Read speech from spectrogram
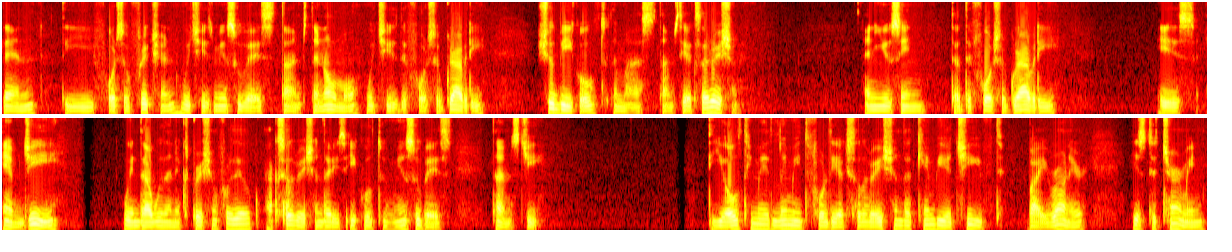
then the force of friction, which is mu sub s times the normal, which is the force of gravity, should be equal to the mass times the acceleration. And using that the force of gravity is mg, we end up with an expression for the acceleration that is equal to mu sub s times g. The ultimate limit for the acceleration that can be achieved by a runner is determined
